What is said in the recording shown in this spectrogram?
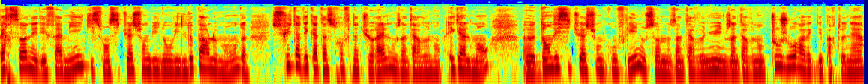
personnes et des familles qui sont en situation de bidonville de par le monde. Suite à des catastrophes naturelles, nous intervenons également dans des situations de conflit. Nous sommes intervenus et nous intervenons toujours avec des partenaires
